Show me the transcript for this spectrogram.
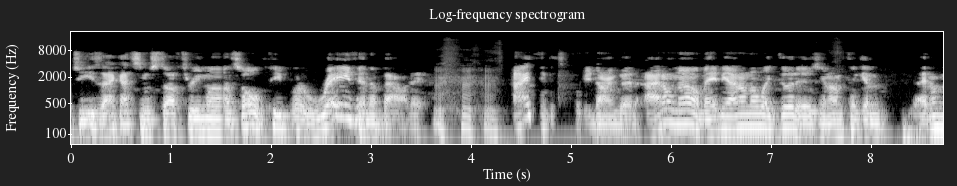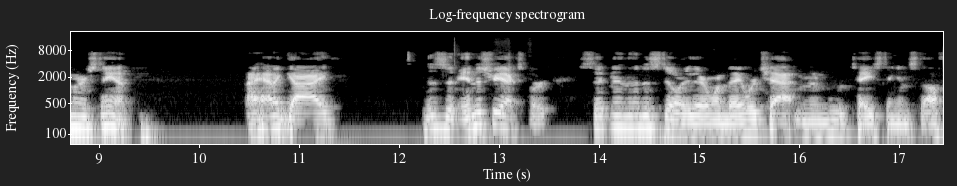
geez, I got some stuff three months old. People are raving about it. I think it's pretty darn good. I don't know. Maybe I don't know what good is. You know, I'm thinking, I don't understand. I had a guy, this is an industry expert, sitting in the distillery there one day. We're chatting and we're tasting and stuff.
